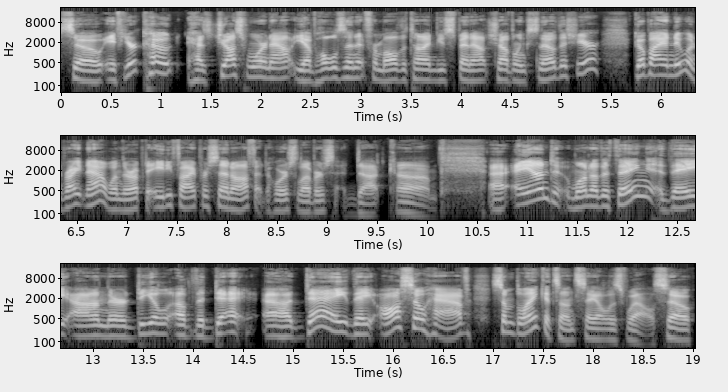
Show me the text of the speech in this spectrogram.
So if your coat has just worn out you have holes in it from all the time you spent out shoveling snow this year go buy a new one right now when they're up to 85% off at horselovers.com. Uh, and one other thing, they on their deal of the day, uh, day, they also have some blankets on sale as well. So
